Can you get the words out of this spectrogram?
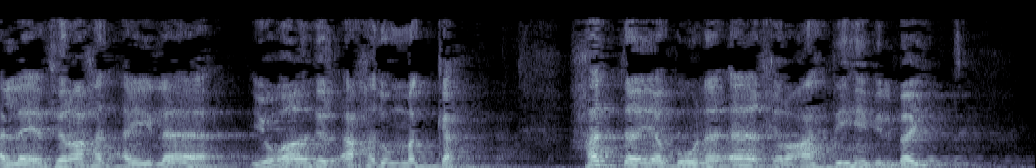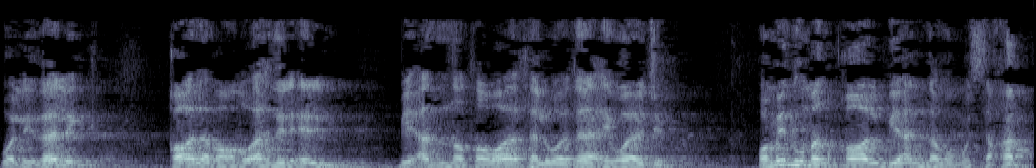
ألا ينفر أحد أي لا يغادر أحد مكة حتى يكون آخر عهده بالبيت. ولذلك قال بعض أهل العلم بأن طواف الوداع واجب ومنهم من قال بأنه مستحب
